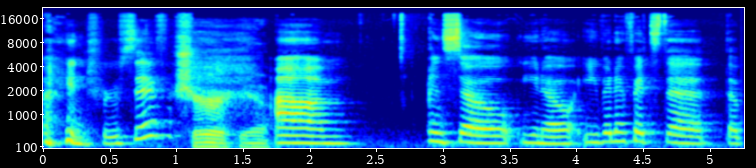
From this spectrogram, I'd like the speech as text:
intrusive. Sure, yeah. Um, and so you know even if it's the the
